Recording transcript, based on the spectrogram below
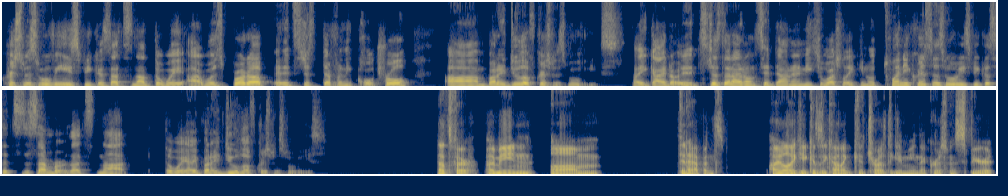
Christmas movies because that's not the way I was brought up, and it's just definitely cultural. Um, but I do love Christmas movies. Like I don't it's just that I don't sit down and I need to watch like, you know, 20 Christmas movies because it's December. That's not the way I but I do love Christmas movies. That's fair. I mean, um, it happens. I like it because it kind of tries to get me in the Christmas spirit,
